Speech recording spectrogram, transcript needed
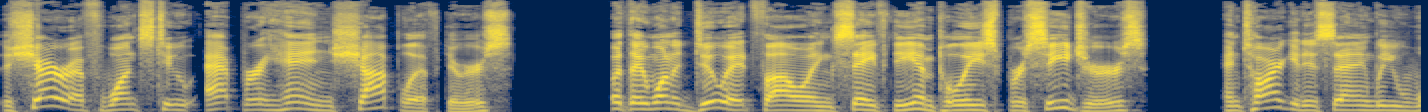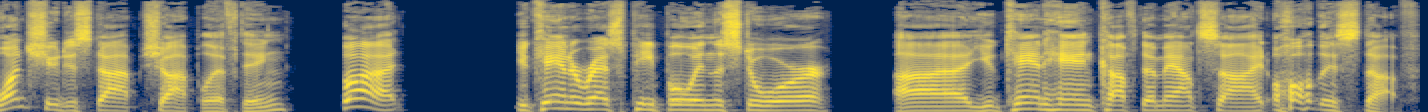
The sheriff wants to apprehend shoplifters, but they want to do it following safety and police procedures. And Target is saying, we want you to stop shoplifting, but you can't arrest people in the store. Uh, you can't handcuff them outside, all this stuff.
